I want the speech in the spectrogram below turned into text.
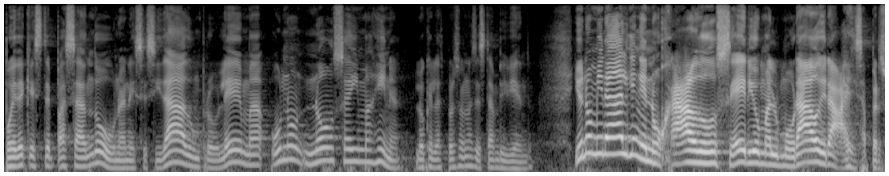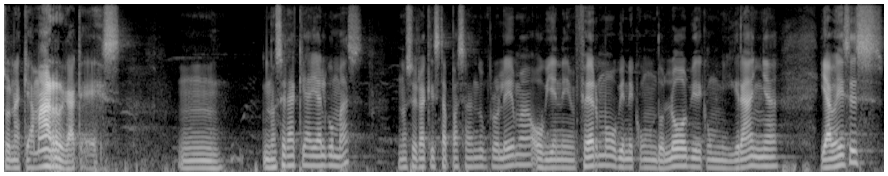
puede que esté pasando una necesidad, un problema. Uno no se imagina lo que las personas están viviendo. Y uno mira a alguien enojado, serio, malhumorado y dirá, ay, esa persona que amarga que es. Mm, ¿No será que hay algo más? ¿No será que está pasando un problema? ¿O viene enfermo? ¿O viene con un dolor? ¿Viene con migraña? Y a veces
